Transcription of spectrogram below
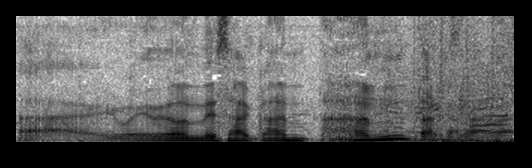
Ay, güey, ¿de dónde sacan tanta jalada?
